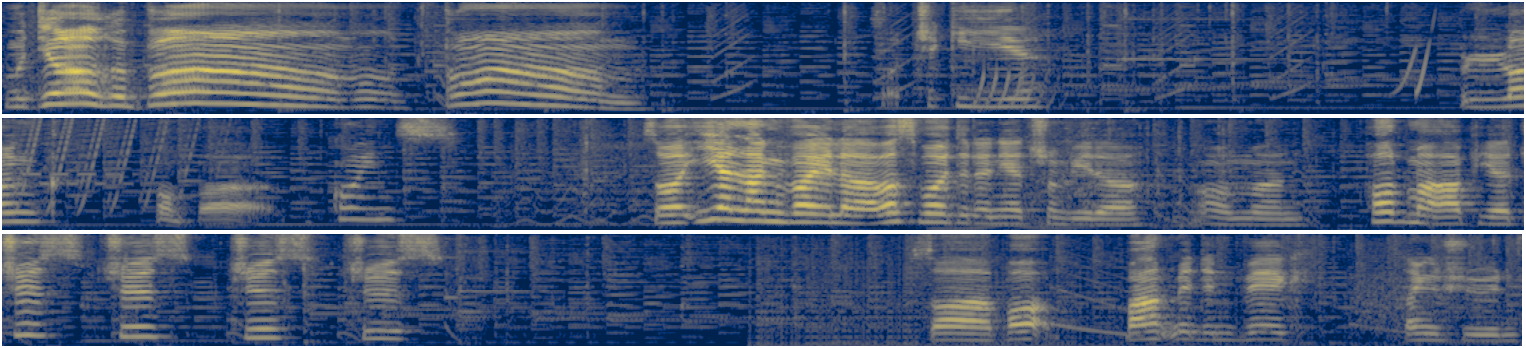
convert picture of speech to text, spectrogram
Mit dir, bam! Und bam! So, Chicky. Blank. Und Coins. So, ihr Langweiler, was wollt ihr denn jetzt schon wieder? Oh Mann. Haut mal ab hier. Tschüss, tschüss, tschüss, tschüss. So, bahnt mir den Weg. Dankeschön.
